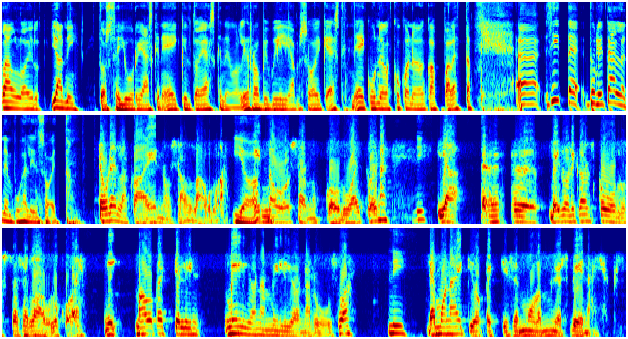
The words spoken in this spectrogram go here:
Lauloi Jani tuossa juuri äsken. Ei, kyllä toi äsken oli Robbie Williams oikeasti. Ei kuunnella kokonaan kappaletta. Ää, sitten tuli tällainen puhelinsoitto. Todellakaan en osaa laulaa. Joo. En ole osannut kouluaikoina. Niin. Ja öö, meillä oli myös koulussa se laulukoe. Niin mä opettelin miljoona miljoona ruusua. Niin. Ja mun äiti opetti sen mulle myös venäjäksi.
